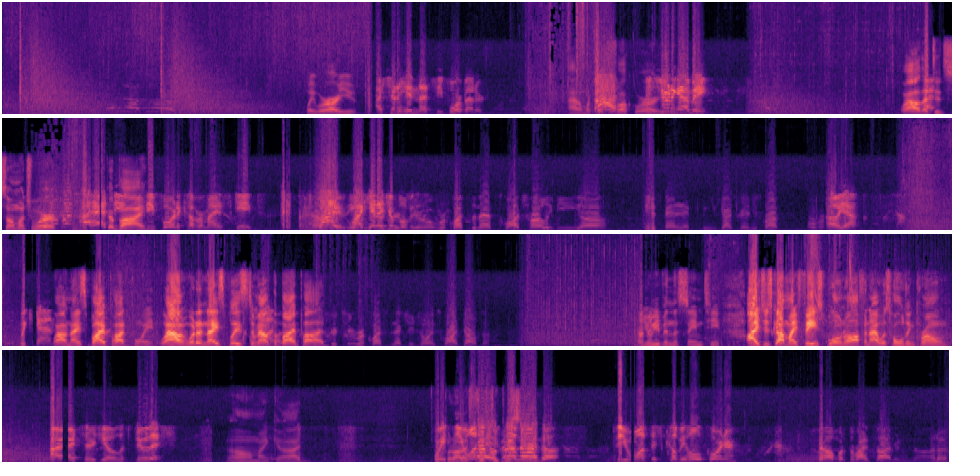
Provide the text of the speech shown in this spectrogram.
Wait, where are you? I should have hidden that C4 better. Adam, what the Ah! fuck? Where are you? shooting at me! Wow, that I- did so much work. I had Goodbye. to use C4 to cover my escape. Why? Why can't I jump over this? requesting that squad Charlie be uh, be disbanded and you guys create a new squad. Over. Oh yeah. We can. Wow, nice bipod point. Wow, what a nice place to mount the bipod. 2 requesting that you join squad Delta. Are you even the same team? I just got my face blown off and I was holding prone. Alright, Sergio, let's do this. Oh my god. Wait, Put do on you, a want 50%. Do you want this cubbyhole corner? No, but the right side. Granada.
